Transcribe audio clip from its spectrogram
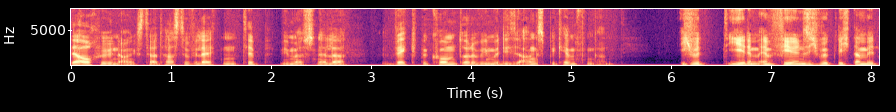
der auch Höhenangst hat, hast du vielleicht einen Tipp, wie man es schneller wegbekommt oder wie man diese Angst bekämpfen kann? Ich würde jedem empfehlen, sich wirklich damit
